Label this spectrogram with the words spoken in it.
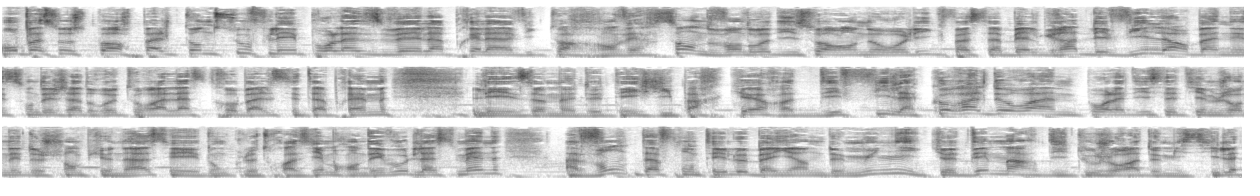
On passe au sport. Pas le temps de souffler pour l'Asvel après la victoire renversante vendredi soir en Euroleague face à Belgrade. Les villes urbaines sont déjà de retour à l'Astrobal cet après-midi. Les hommes de DJ Parker défient la chorale de Rouen pour la 17e journée de championnat. C'est donc le troisième rendez-vous de la semaine avant d'affronter le Bayern de Munich dès mardi, toujours à domicile.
